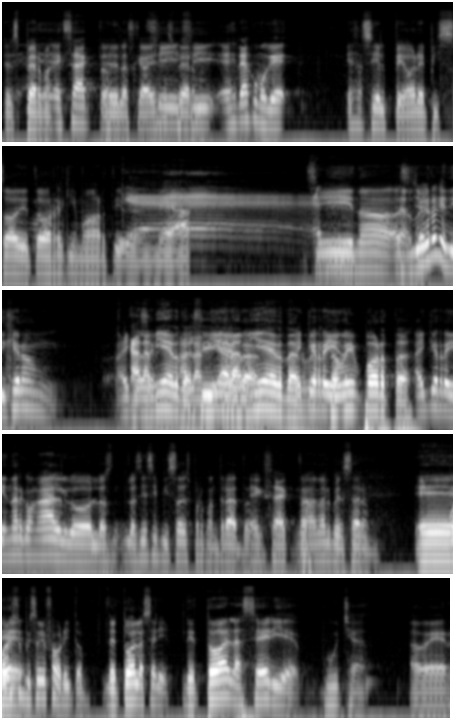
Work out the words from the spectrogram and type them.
esperma. Eh, Exacto. De las caballos sí, esperma. sí, era como que... Es así el peor episodio de todo Ricky Morty. me da- Sí, no, o sea, No, yo pero- creo que dijeron hay que A la hacer- mierda, sí, a la mierda. Hay no, que me- no rellenar, me importa. hay que rellenar con algo los, los 10 episodios por contrato. Exacto. No, no lo pensaron. Eh, ¿Cuál es tu episodio favorito de toda la serie? De toda la serie, pucha, a ver.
